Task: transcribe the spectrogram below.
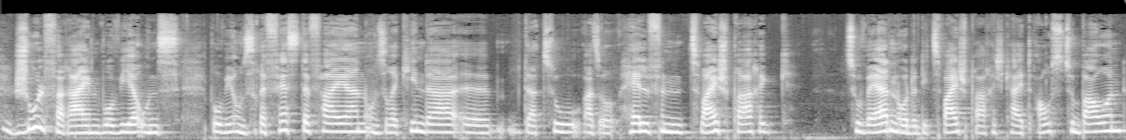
mhm. Schulverein, wo wir uns, wo wir unsere Feste feiern, unsere Kinder äh, dazu, also helfen, zweisprachig zu werden oder die Zweisprachigkeit auszubauen.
